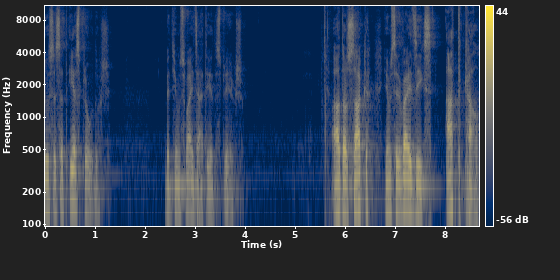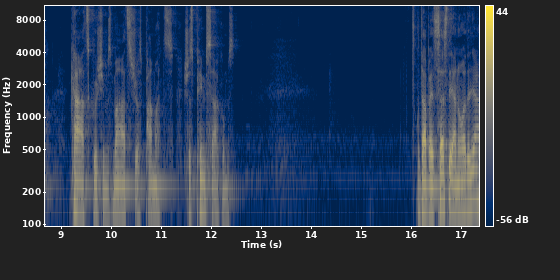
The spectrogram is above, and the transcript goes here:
Jūs esat iesprūduši, bet jums vajadzētu iet uz priekšu. Autors saka, jums ir vajadzīgs atkal kāds, kurš jums māca šos pamatus, šos pirmsākumus. Un tāpēc sastajā nodaļā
